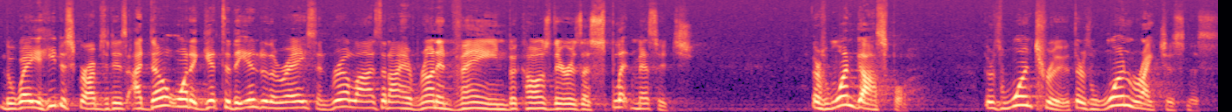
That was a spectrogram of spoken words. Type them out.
The way he describes it is I don't want to get to the end of the race and realize that I have run in vain because there is a split message. There's one gospel, there's one truth, there's one righteousness,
